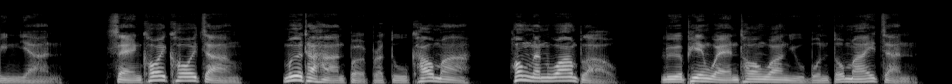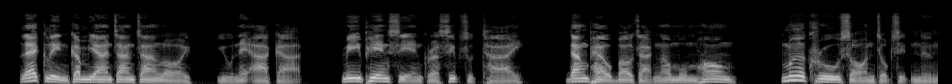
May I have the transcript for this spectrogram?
วิญญาณ แสงค่อยๆจาง เมื่อทหารเปิดประตูเข้ามา ห้องนั้นว่างเปล่า เหลือเพียงแหวนทองวางอยู่บนโต๊ะไม้จันทร์และกลิ่นกำยานจางๆลอยอยู่ในอากาศ มีเพียงเสียงกระซิบสุดท้าย ดังแผ่วเบาจากเงามุมห้อง เมื่อครูสอนจบสิทธิ์หนึ่ง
